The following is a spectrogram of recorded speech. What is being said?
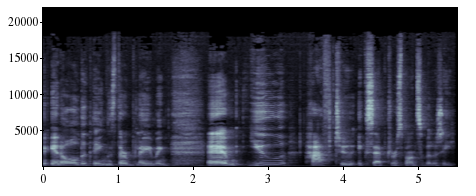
in all the things they're blaming. Um, you have to accept responsibility.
